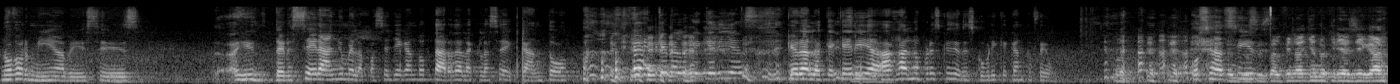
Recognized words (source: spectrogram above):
No dormía a veces. Ay, tercer año me la pasé llegando tarde a la clase de canto. que era lo que querías. que era lo que quería. Ajá, no, pero es que descubrí que canto feo. O sea, sí. Entonces al final ya no querías llegar.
